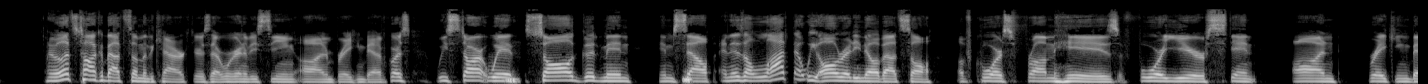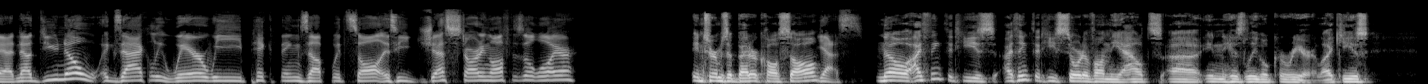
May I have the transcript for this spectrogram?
Well, let's talk about some of the characters that we're going to be seeing on Breaking Bad. Of course, we start with Saul Goodman himself, and there's a lot that we already know about Saul, of course, from his four year stint on Breaking Bad. Now, do you know exactly where we pick things up with Saul? Is he just starting off as a lawyer? In terms of Better Call Saul? Yes. No, I think that he's I think that he's sort of on the outs uh, in his legal career. Like he's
